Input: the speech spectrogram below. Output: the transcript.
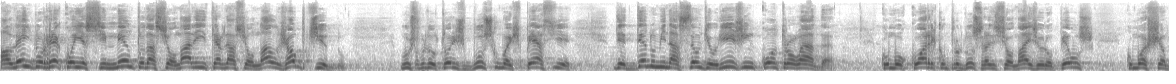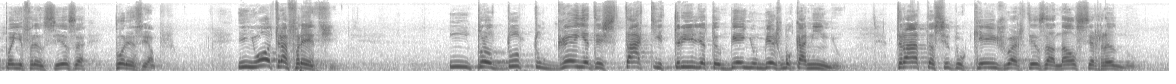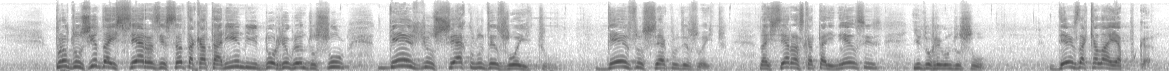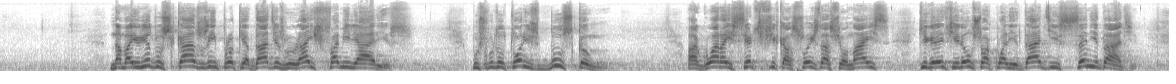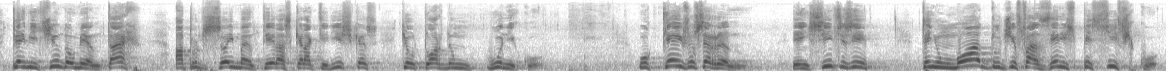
Além do reconhecimento nacional e internacional já obtido, os produtores buscam uma espécie de denominação de origem controlada, como ocorre com produtos tradicionais europeus, como a champanhe francesa por exemplo. Em outra frente, um produto ganha destaque e trilha também o mesmo caminho. Trata-se do queijo artesanal serrano. produzido nas serras de Santa Catarina e do Rio Grande do Sul desde o século XVIII. Desde o século XVIII. Nas serras catarinenses e do Rio Grande do Sul. Desde aquela época. Na maioria dos casos, em propriedades rurais familiares. Os produtores buscam agora as certificações nacionais que garantirão sua qualidade e sanidade permitindo aumentar a produção e manter as características que o tornam único. O queijo serrano, em síntese, tem um modo de fazer específico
